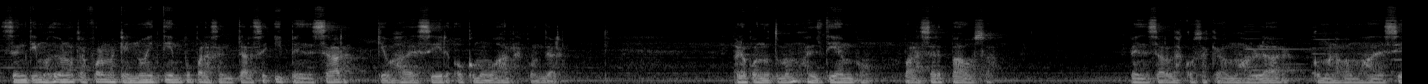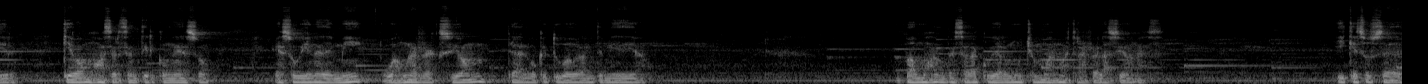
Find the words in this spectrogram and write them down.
sentimos de una u otra forma que no hay tiempo para sentarse y pensar qué vas a decir o cómo vas a responder. Pero cuando tomamos el tiempo para hacer pausa, pensar las cosas que vamos a hablar, cómo las vamos a decir, qué vamos a hacer sentir con eso, ¿eso viene de mí o es una reacción de algo que tuve durante mi día? Vamos a empezar a cuidar mucho más nuestras relaciones. ¿Y qué sucede?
